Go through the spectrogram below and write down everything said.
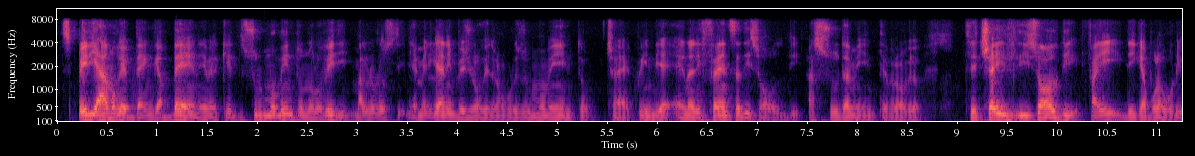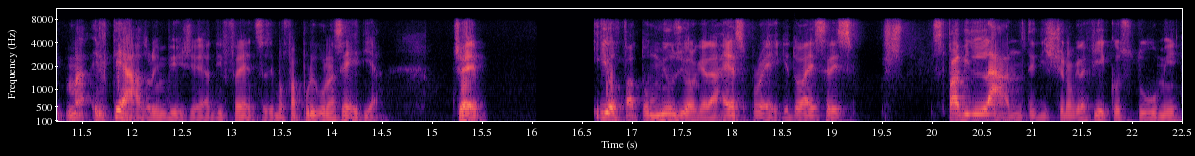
speriamo che venga bene perché sul momento non lo vedi, ma loro gli americani invece lo vedono pure sul momento, cioè quindi è, è una differenza di soldi, assolutamente proprio. Se c'hai i soldi fai dei capolavori, ma il teatro invece a differenza si può fare pure con una sedia. Cioè io ho fatto un musical che era Hairspray che doveva essere sfavillante di scenografie e costumi.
